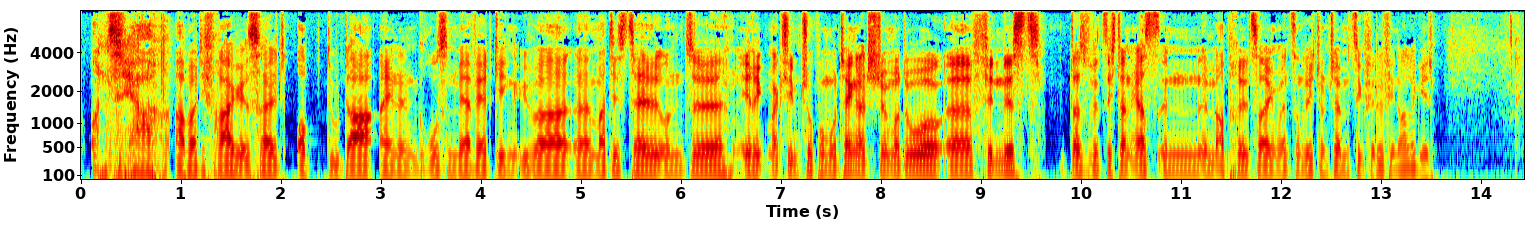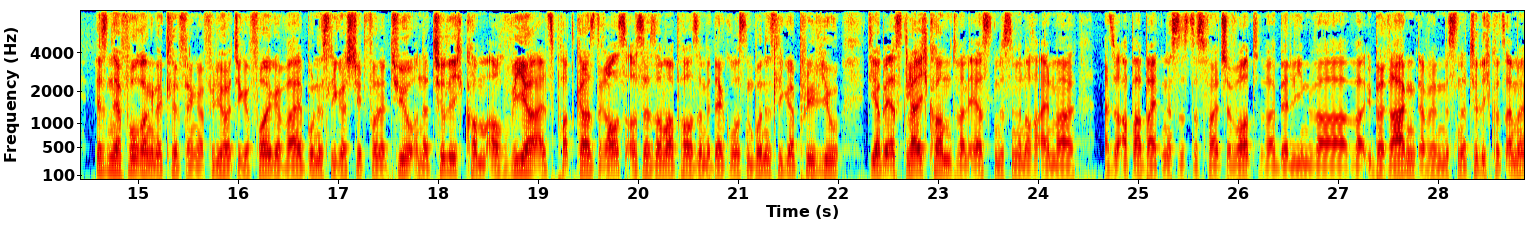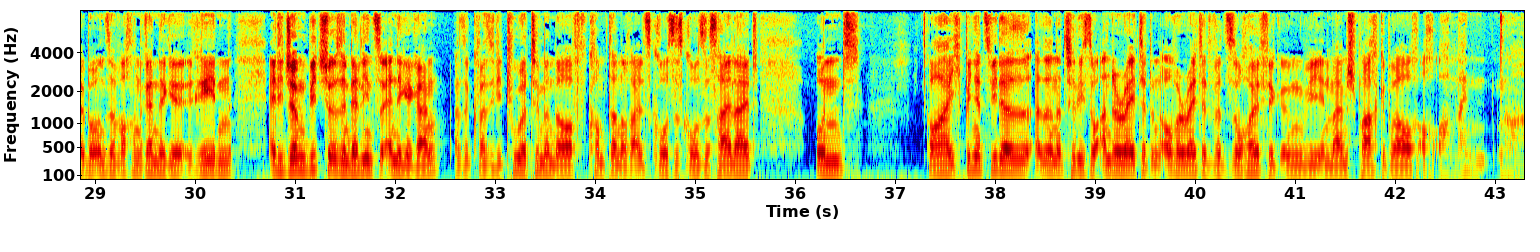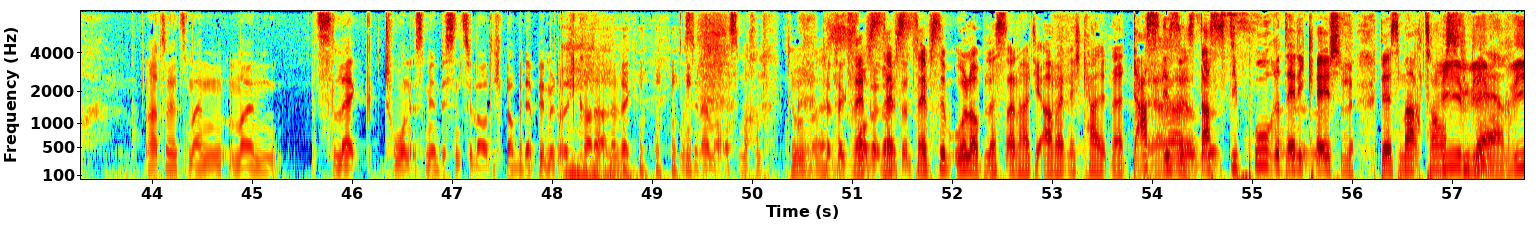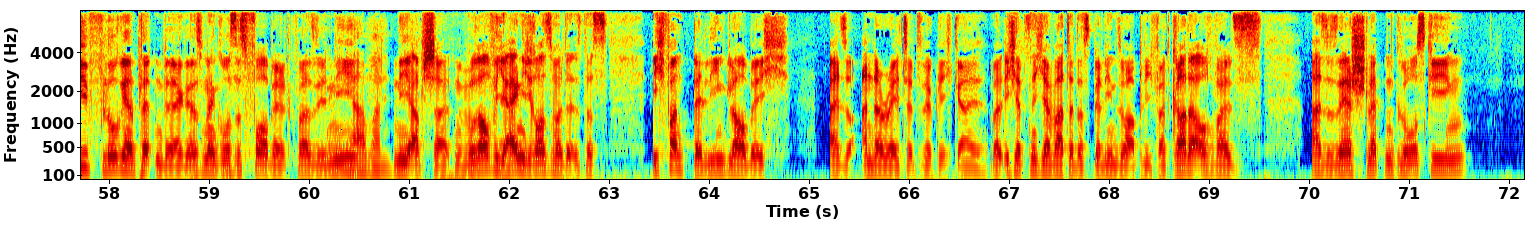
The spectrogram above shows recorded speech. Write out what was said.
Und ja, aber die Frage ist halt, ob du da einen großen Mehrwert gegenüber äh, Mathis Tell und äh, Erik Maxim Choupo-Moteng als Stürmerduo äh, findest. Das wird sich dann erst in, im April zeigen, wenn es in Richtung Champions League Viertelfinale geht. Ist ein hervorragender Cliffhanger für die heutige Folge, weil Bundesliga steht vor der Tür und natürlich kommen auch wir als Podcast raus aus der Sommerpause mit der großen Bundesliga-Preview, die aber erst gleich kommt, weil erst müssen wir noch einmal, also abarbeiten ist es das falsche Wort, weil Berlin war, war überragend, aber wir müssen natürlich kurz einmal über unser Wochenende reden. Die German Beach Show ist in Berlin zu Ende gegangen, also quasi die Tour Timmendorf kommt dann noch als großes, großes Highlight und Oh, ich bin jetzt wieder, also natürlich so underrated und overrated wird so häufig irgendwie in meinem Sprachgebrauch auch, oh mein, oh, warte, jetzt mein, mein Slack-Ton ist mir ein bisschen zu laut. Ich glaube, der bimmelt euch gerade alle weg. Ich muss den einmal ausmachen. Du, also Perfekt selbst, selbst, selbst im Urlaub lässt einen halt die Arbeit nicht kalt, ne? Das Ja, ist es. das Das, ist- ist die pure ist. Dedication des Martins Wie, wie, wie Florian Plettenberg, der ist mein großes Vorbild, quasi nie, Ja, nie abschalten. Worauf ich Ja. eigentlich raus wollte, ist, dass ich fand Berlin, glaube ich, also underrated wirklich geil, weil ich jetzt nicht erwartet, dass Berlin so abliefert. Gerade auch, weil es also sehr schleppend losging.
